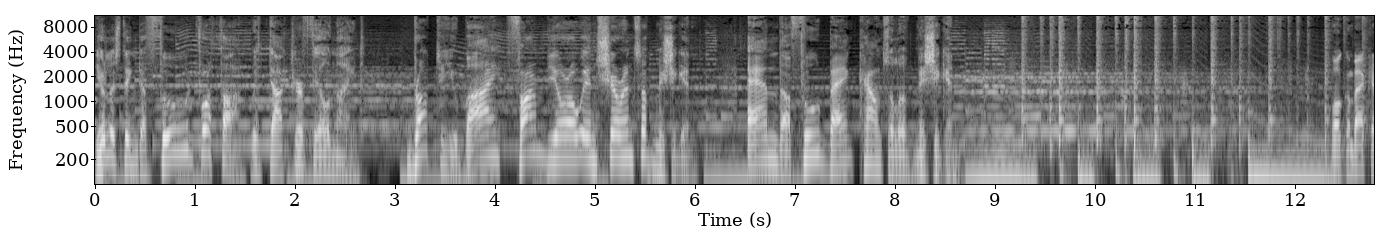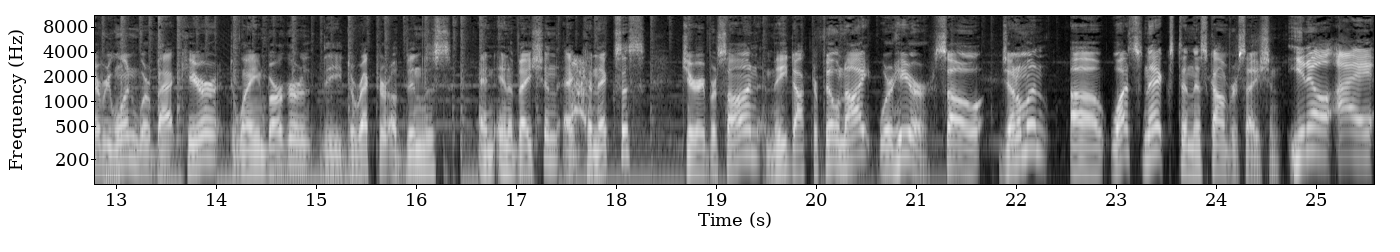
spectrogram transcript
You're listening to Food for Thought with Dr. Phil Knight. Brought to you by Farm Bureau Insurance of Michigan and the Food Bank Council of Michigan. Welcome back, everyone. We're back here. Dwayne Berger, the Director of Business and Innovation at Kinexus. Jerry Brisson, me, Dr. Phil Knight. We're here. So, gentlemen, uh, what's next in this conversation? You know, I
